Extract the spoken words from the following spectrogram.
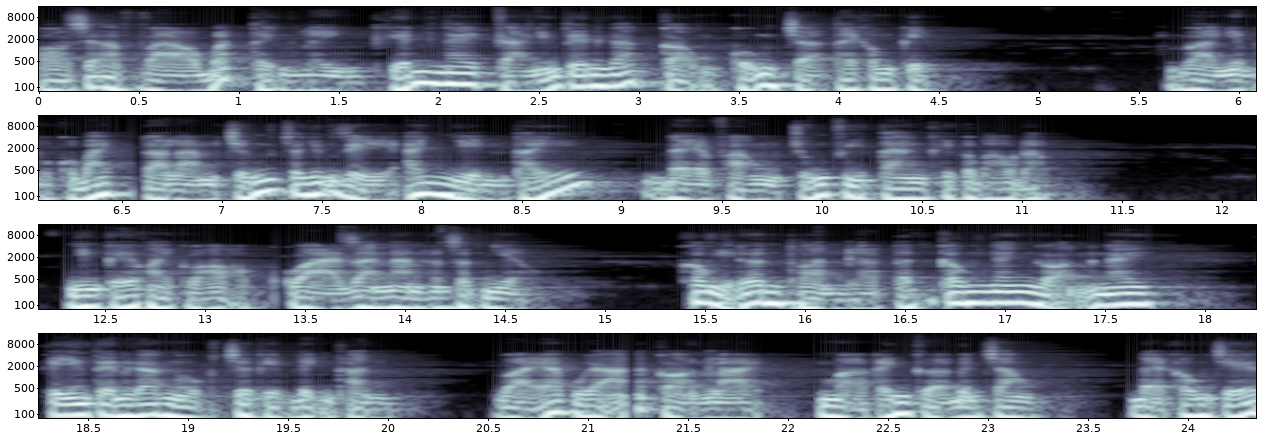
Họ sẽ ập vào bất thình lình Khiến ngay cả những tên gác cổng Cũng trở tay không kịp. Và nhiệm vụ của Bách là làm chứng cho những gì anh nhìn thấy Để phòng chúng phi tang khi có báo động. Nhưng kế hoạch của họ quả gian nan hơn rất nhiều. Không chỉ đơn thuần là tấn công nhanh gọn ngay Khi những tên gác ngục chưa kịp định thần Và ép gã còn lại Mở cánh cửa bên trong Để không chế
